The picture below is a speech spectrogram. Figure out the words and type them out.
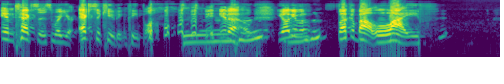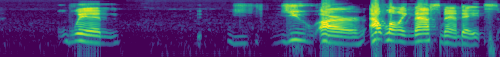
in Texas where you're executing people. you know, Mhm. you don't give a Mhm. fuck about life when you are outlawing mask mandates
